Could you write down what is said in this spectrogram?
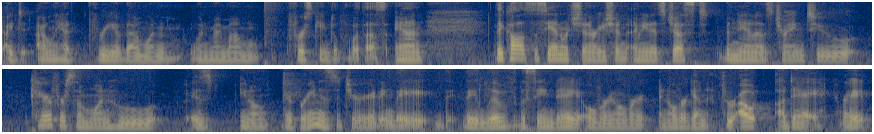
I, did, I only had three of them when when my mom first came to live with us, and they call us the sandwich generation. I mean, it's just bananas trying to care for someone who is you know their brain is deteriorating. They they live the same day over and over and over again throughout a day right?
